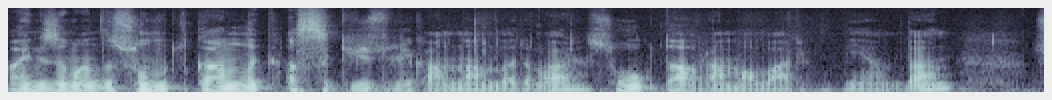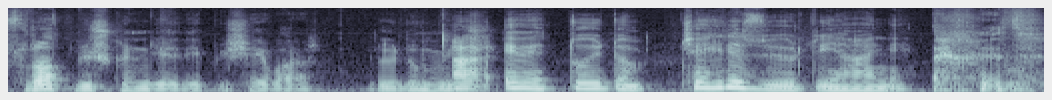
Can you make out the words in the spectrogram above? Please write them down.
Aynı zamanda somurtkanlık, asık yüzlülük anlamları var. Soğuk davranma var bir yandan. Surat düşkün diye de bir şey var. Duydun mu hiç? Aa, evet duydum. Çehre züğürdü yani. evet.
